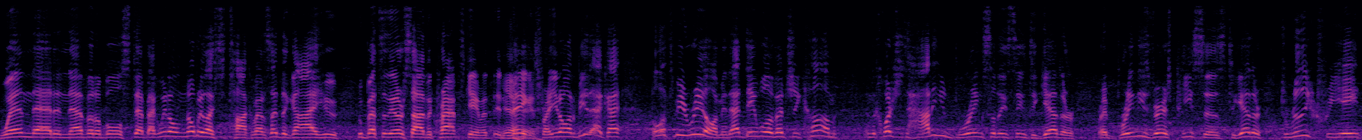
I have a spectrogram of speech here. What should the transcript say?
when that inevitable step back, we don't, nobody likes to talk about it. It's like the guy who, who bets on the other side of the craps game in Yeah. Vegas, right? You don't want to be that guy, but let's be real. I mean, that day will eventually come, and the question is how do you bring some of these things together, right? Bring these various pieces together to really create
